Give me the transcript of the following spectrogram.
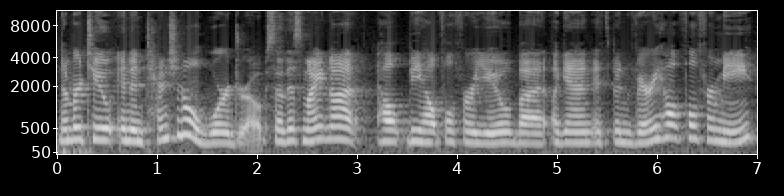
number two, an intentional wardrobe. So, this might not help be helpful for you, but again, it's been very helpful for me.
